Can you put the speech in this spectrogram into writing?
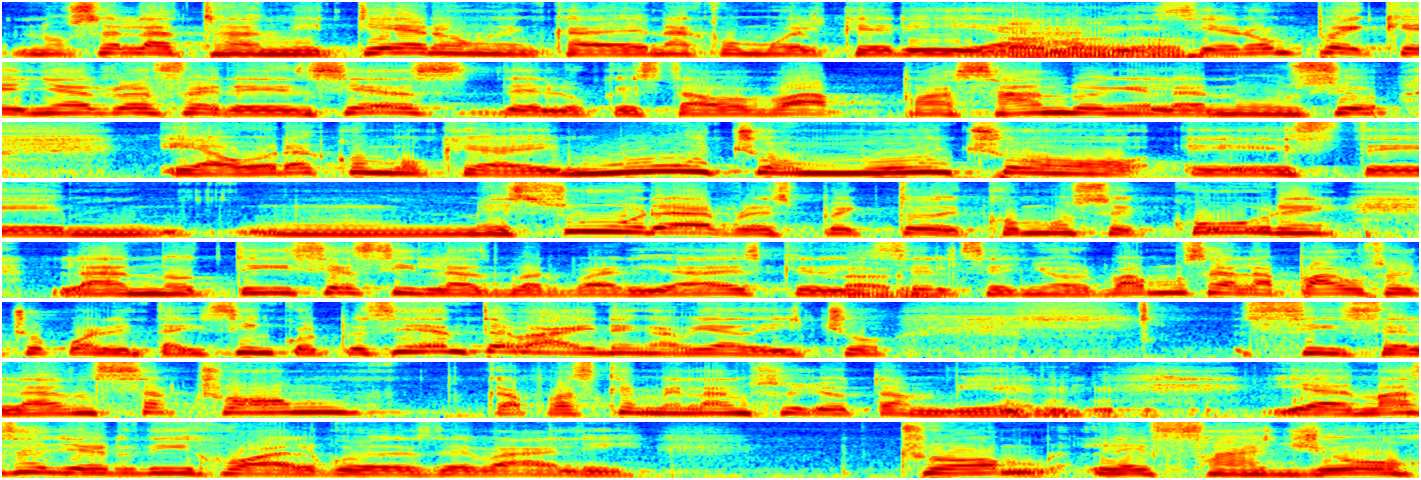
no se la transmitieron en cadena como él quería, hicieron pequeñas referencias de lo que estaba pasando en el anuncio y ahora como que hay mucho, mucho este, mm, mesura respecto de cómo se cubren las noticias y las barbaridades que dice el señor. Vamos a la pausa 8.45. El presidente Biden había dicho, si se lanza Trump, capaz que me lanzo yo también. y además ayer dijo algo desde Bali, Trump le falló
